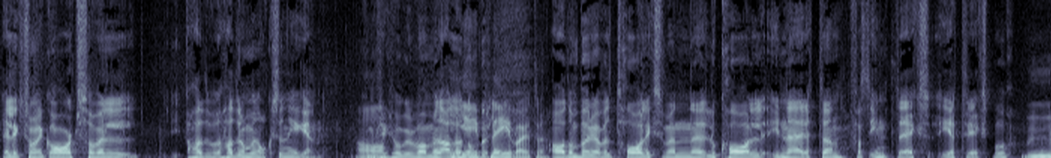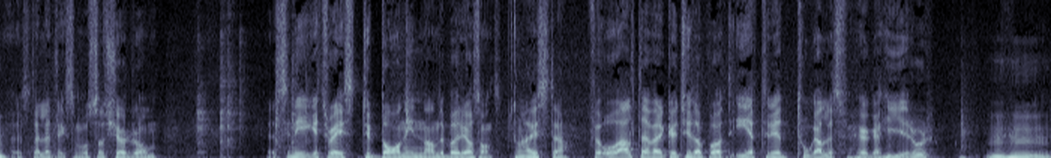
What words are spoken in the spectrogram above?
Electronic Arts har väl... Hade, hade de också en egen? Jag kommer Ja. inte ihåg hur det var, men alla... EA de, Play, vad heter det? ja, de börjar väl ta liksom en eh, lokal i närheten, fast inte ex, E3 Expo Mm. eh, stället liksom. Och så körde de eh, sin eget race typ dagen innan det började och sånt. Ja, just det. För, och allt det här verkar ju tyda på att E3 tog alldeles för höga hyror. Mhm.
